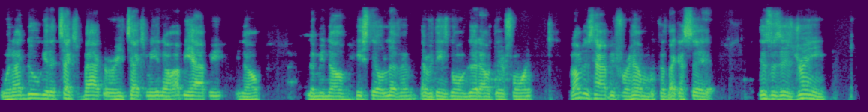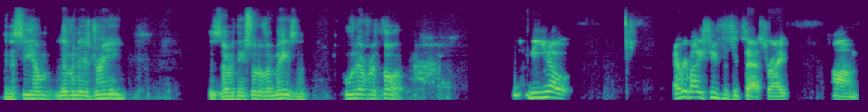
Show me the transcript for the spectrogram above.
when I do get a text back or he texts me, you know, I'll be happy, you know, let me know he's still living. Everything's going good out there for him. But I'm just happy for him because, like I said, this was his dream. And to see him living his dream is everything sort of amazing. Who would ever thought? You know, everybody sees the success, right? Um,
